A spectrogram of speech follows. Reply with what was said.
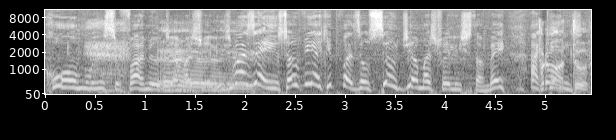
Como isso faz meu dia mais feliz. Mas é isso, eu vim aqui pra fazer o seu dia mais feliz também. Aqueles, Pronto.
